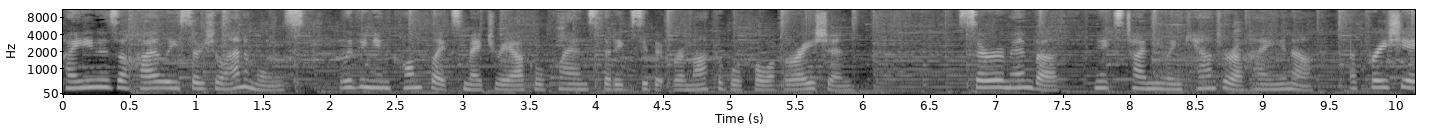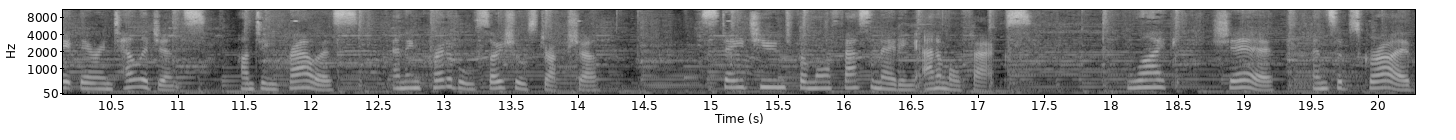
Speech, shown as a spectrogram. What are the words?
Hyenas are highly social animals, living in complex matriarchal clans that exhibit remarkable cooperation. So remember, next time you encounter a hyena, appreciate their intelligence, hunting prowess, and incredible social structure. Stay tuned for more fascinating animal facts. Like, share, and subscribe.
